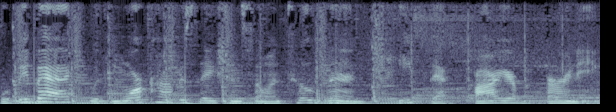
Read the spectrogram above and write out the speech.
We'll be back with more conversations, so until then, keep that fire burning.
